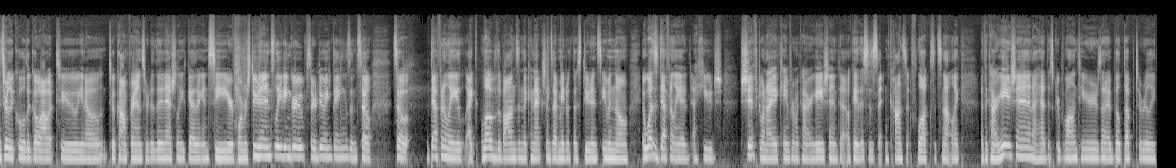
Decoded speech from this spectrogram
it's really cool to go out to you know to a conference or to the national youth gathering and see your former students leading groups or doing things. And so so definitely like love the bonds and the connections i've made with those students even though it was definitely a, a huge shift when i came from a congregation to okay this is in constant flux it's not like at the congregation i had this group of volunteers that i built up to really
